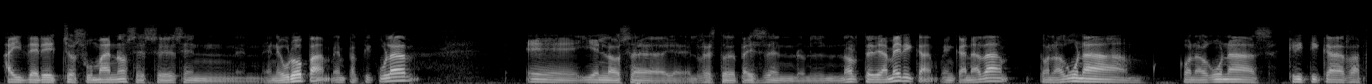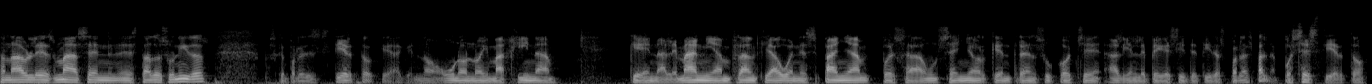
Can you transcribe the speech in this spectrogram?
hay derechos humanos, eso es en Europa en particular, eh, y en los eh, el resto de países en el norte de América, en Canadá, con alguna con algunas críticas razonables más en Estados Unidos, pues que por es cierto que, no uno no imagina que en Alemania, en Francia o en España, pues a un señor que entra en su coche alguien le pegue siete tiros por la espalda. Pues es cierto.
